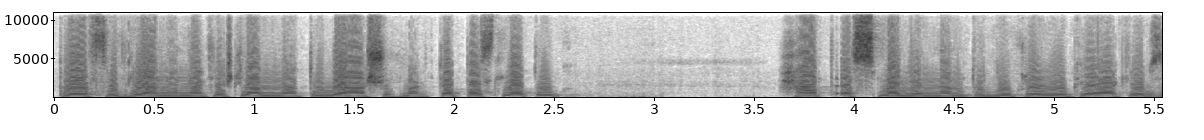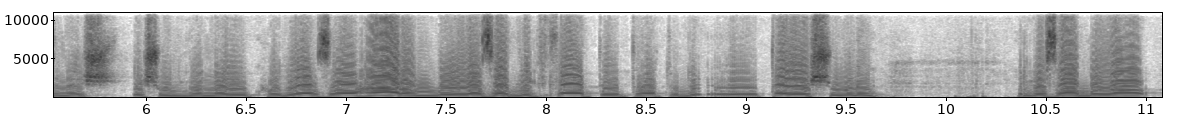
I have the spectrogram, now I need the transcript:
profit lennének, és lenne a tudásuk, meg tapasztalatuk, Hát ezt megint nem tudjuk róluk elképzelni, és, és úgy gondoljuk, hogy ez a háromból az egyik feltétel tud ö, teljesülni, igazából a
